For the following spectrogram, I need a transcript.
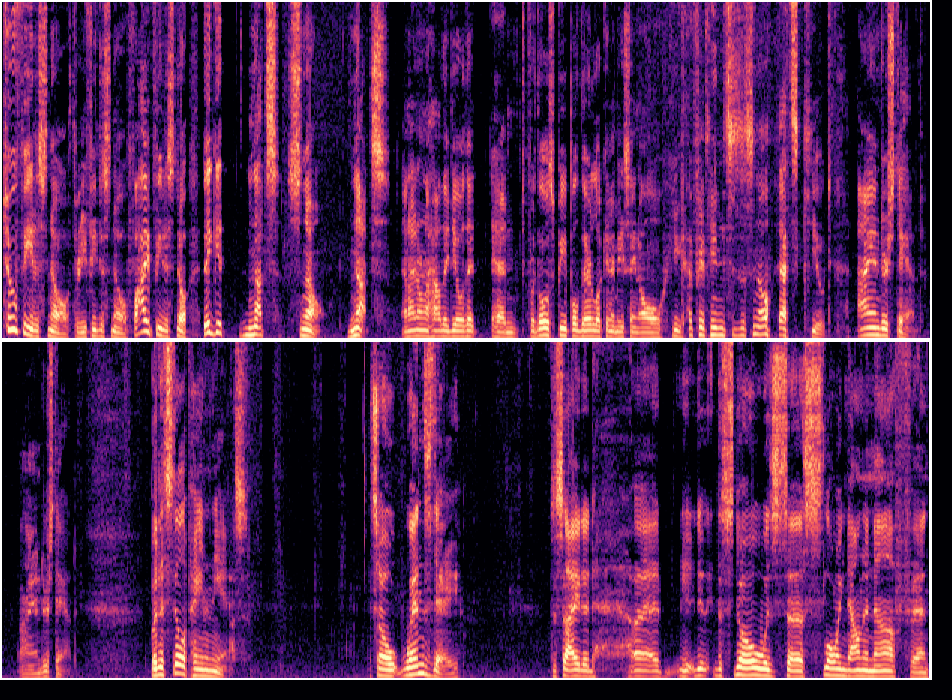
two feet of snow, three feet of snow, five feet of snow. They get nuts snow, nuts, and I don't know how they deal with it. And for those people, they're looking at me saying, "Oh, you got 15 inches of snow? That's cute." I understand. I understand. But it's still a pain in the ass. So Wednesday decided uh, the snow was uh, slowing down enough, and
